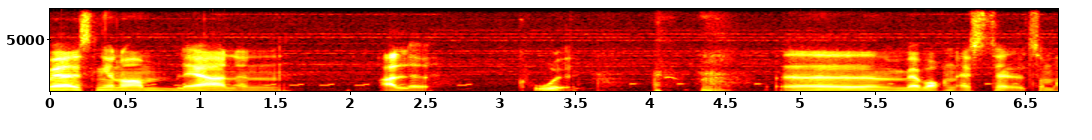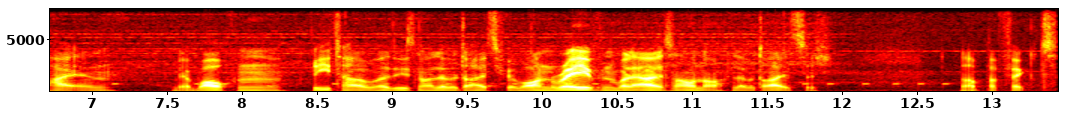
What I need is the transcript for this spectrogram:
wer ist denn hier noch am Lernen? Alle. Cool. äh, wir brauchen Estelle zum Heilen. Wir brauchen Rita, weil sie ist noch Level 30. Wir brauchen Raven, weil er ist auch noch Level 30. So, perfekt.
